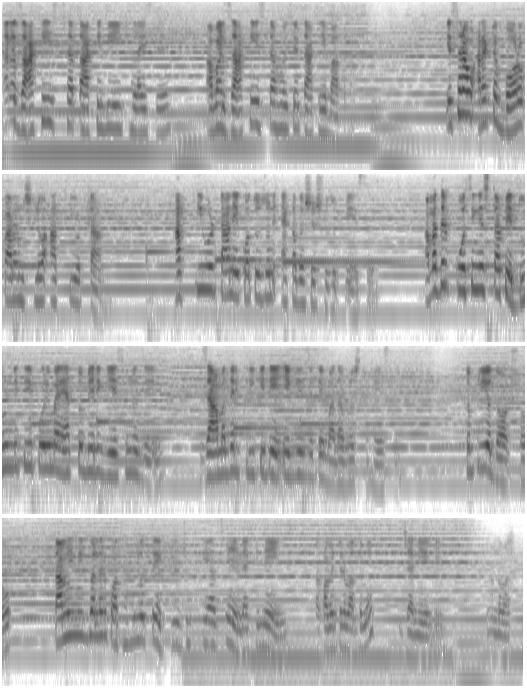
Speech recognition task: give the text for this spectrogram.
তারা যাকে ইচ্ছা তাকে দিয়েই খেলাইছে, আবার যাকে ইচ্ছা হয়েছে তাকেই বাদ এছাড়াও আরেকটা বড় কারণ ছিল আত্মীয় টান। আত্মীয় টানে কতজন একাদশের সুযোগ পেয়েছে? আমাদের কোচিং স্টাফে দুর্নীতির পরিমাণ এত বেড়ে গিয়েছিল যে, যা আমাদের ক্রিকেটে এগিয়ে যেতে বাধাগ্রস্ত হয়েছে। তো প্রিয় দর্শক, তামিম ইকবালের কথাগুলোতে কি যুক্তি আছে নাকি নেই? কমেন্টের মাধ্যমে জানিয়ে দিন। ধন্যবাদ।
